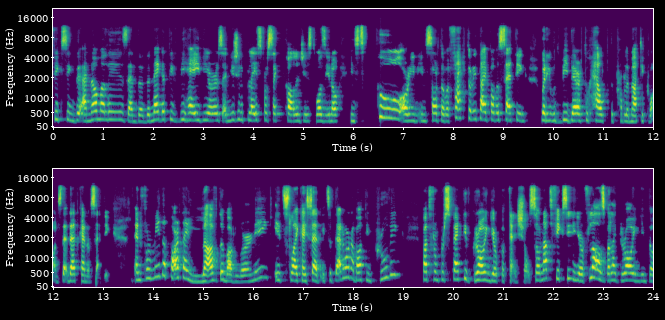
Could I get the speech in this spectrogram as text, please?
fixing the anomalies and the, the negative behaviors? And usually place for psychologists was you know in school or in, in sort of a factory type of a setting where you would be there to help the problematic ones that, that kind of setting and for me the part i loved about learning it's like i said it's a that one about improving but from perspective growing your potential so not fixing your flaws but like growing into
